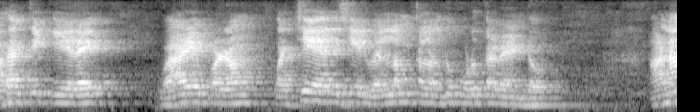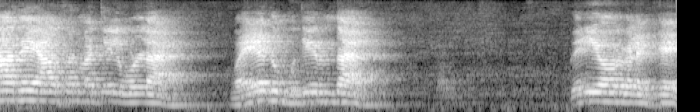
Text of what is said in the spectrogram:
அகத்திக்கீரை வாழைப்பழம் பச்சை அரிசியில் வெள்ளம் கலந்து கொடுக்க வேண்டும். அனாதை ஆசிரமத்தில் உள்ள வயது முதிர்ந்த பெரியோர்களுக்கு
